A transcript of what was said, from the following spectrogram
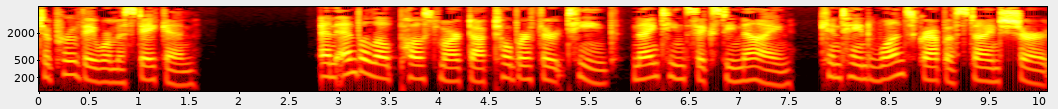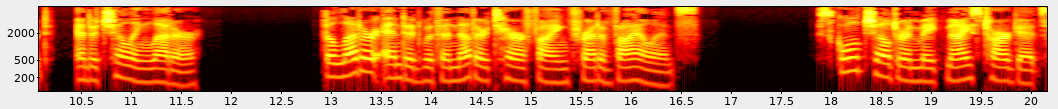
to prove they were mistaken. An envelope postmarked October 13, 1969, contained one scrap of Stine's shirt and a chilling letter. The letter ended with another terrifying threat of violence. School children make nice targets.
